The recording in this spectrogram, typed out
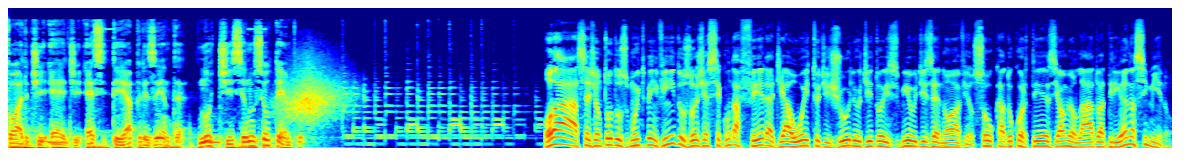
Ford Ed ST apresenta Notícia no seu tempo. Olá, sejam todos muito bem-vindos. Hoje é segunda-feira, dia 8 de julho de 2019. Eu sou o Cadu Cortez e ao meu lado Adriana Simino.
